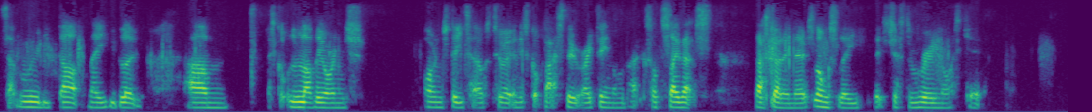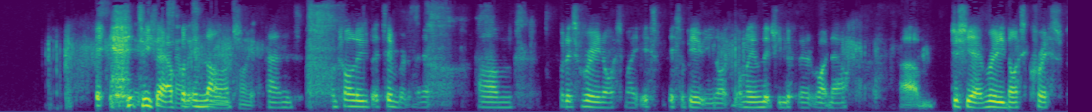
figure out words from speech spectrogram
It's that really dark navy blue. Um, it's got lovely orange orange details to it, and it's got Batistuta 18 on the back. So I'd say that's that's going in there. It's long sleeve. It's just a really nice kit. It, to be fair, I've got it in large, tight. and I'm trying to lose a bit of timber in a minute. Um, but it's really nice, mate. It's it's a beauty. Like I mean, I'm literally looking at it right now. Um, just yeah, really nice, crisp,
